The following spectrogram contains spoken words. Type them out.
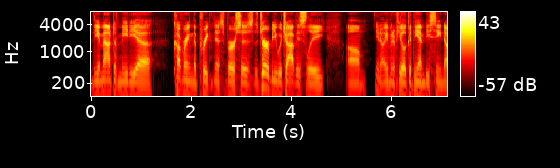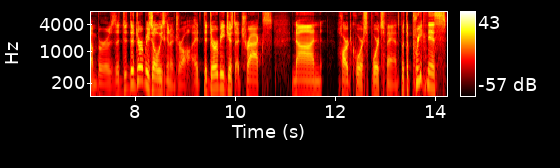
the amount of media covering the Preakness versus the Derby, which obviously, um, you know, even if you look at the NBC numbers, the, the Derby's always going to draw. It, the Derby just attracts non hardcore sports fans, but the Preakness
